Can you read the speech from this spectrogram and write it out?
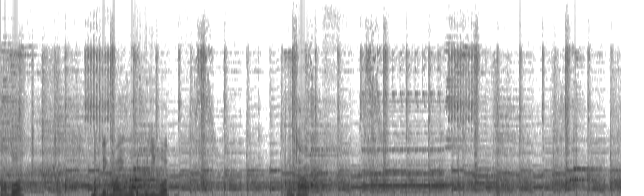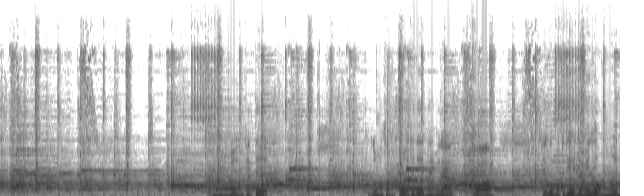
สองตัว บักเด็กน้อยมันก็เป็นผู้หญิงหมดรองเท้าอืมดูสเกตเตอร์ ลงมาสองตัวเด็จนะเวลาขอ ให้ลงมาตัวเดียวยังไม่ลงหมึน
